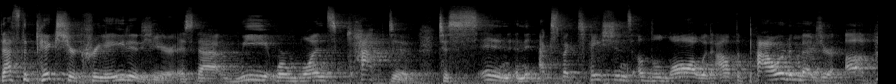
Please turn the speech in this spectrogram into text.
That's the picture created here is that we were once captive to sin and the expectations of the law without the power to measure up.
